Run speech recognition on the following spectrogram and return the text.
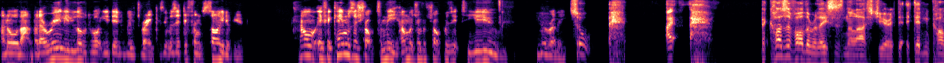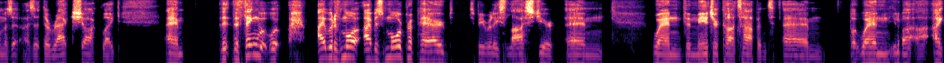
and all that. But I really loved what you did with Drake because it was a different side of you how if it came as a shock to me, how much of a shock was it to you, really? So, I because of all the releases in the last year, it, didn't come as a as a direct shock. Like, um, the the thing I would have more I was more prepared to be released last year, um, when the major cuts happened. Um, but when you know I, I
